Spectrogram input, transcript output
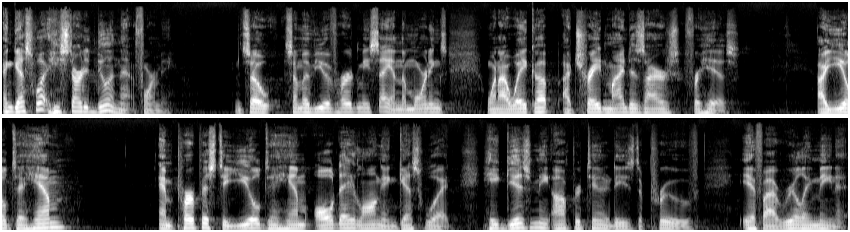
And guess what? He started doing that for me. And so some of you have heard me say in the mornings when I wake up, I trade my desires for His. I yield to Him and purpose to yield to Him all day long. And guess what? He gives me opportunities to prove if I really mean it.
